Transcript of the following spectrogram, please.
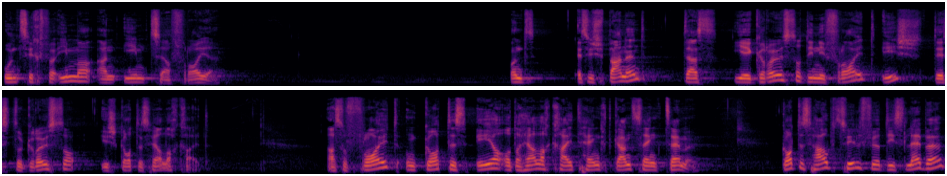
und sich für immer an ihm zu erfreuen. Und es ist spannend, dass je größer deine Freude ist, desto größer ist Gottes Herrlichkeit. Also Freude und Gottes Ehr oder Herrlichkeit hängt ganz eng zusammen. Gottes Hauptziel für dein Leben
